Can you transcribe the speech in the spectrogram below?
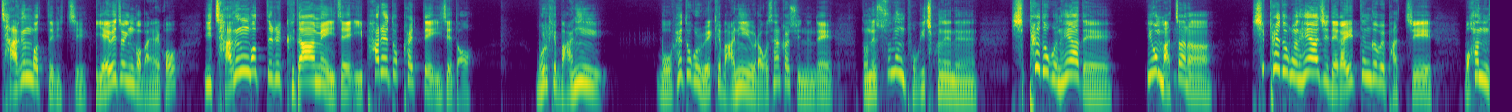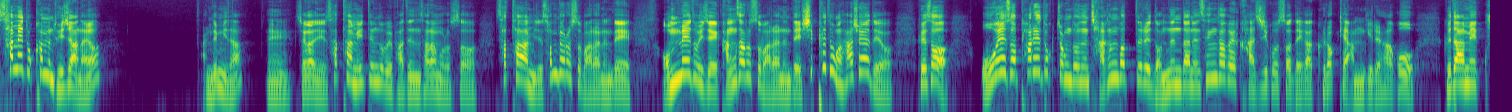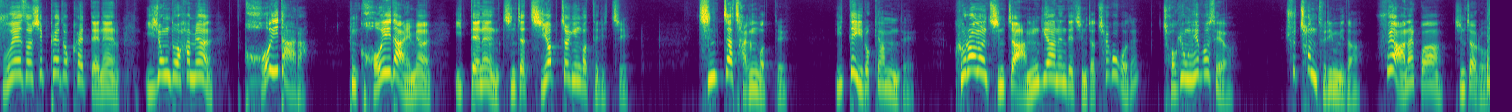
작은 것들 있지. 예외적인 거 말고 이 작은 것들을 그 다음에 이제 이 8회독 할 때 이제 넣어. 뭐 이렇게 많이 뭐 회독을 왜 이렇게 많이 해요라고 생각할 수 있는데 너네 수능 보기 전에는 10회독은 해야 돼. 이건 맞잖아. 10회 독은 해야지 내가 1등급을 받지. 뭐 한 3회 독 하면 되지 않아요? 안 됩니다. 예. 제가 이제 사탐 1등급을 받은 사람으로서 사탐 이제 선배로서 말하는데 엄매도 이제 강사로서 말하는데 10회독은 하셔야 돼요. 그래서 5에서 8회 독 정도는 작은 것들을 넣는다는 생각을 가지고서 내가 그렇게 암기를 하고 그 다음에 9에서 10회 독 할 때는 이 정도 하면 거의 다 알아. 그럼 거의 다 알면 이때는 진짜 지엽적인 것들 있지. 진짜 작은 것들. 이때 이렇게 하면 돼. 그러면 진짜 암기하는데 진짜 최고거든? 적용해보세요. 추천드립니다. 후회 안 할 거야. 진짜로.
